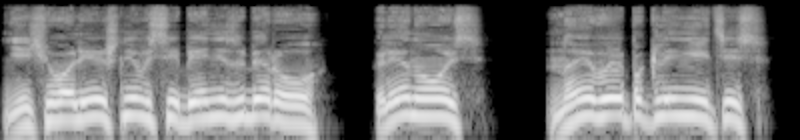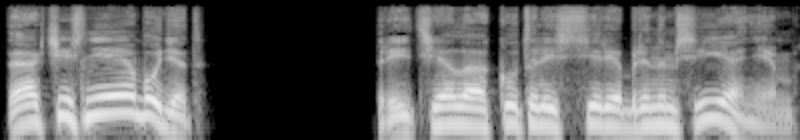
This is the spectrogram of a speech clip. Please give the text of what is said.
Ничего лишнего себе не заберу. Клянусь. Ну и вы поклянитесь. Так честнее будет. Три тела окутались серебряным сиянием.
